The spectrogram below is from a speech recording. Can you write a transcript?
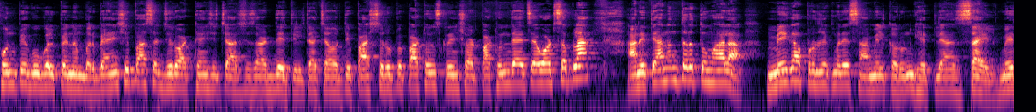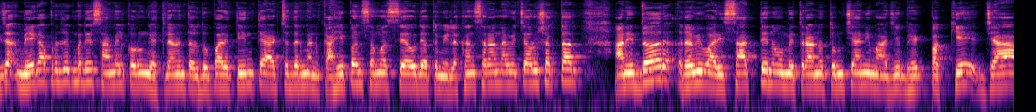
फोनपे गुगल पे नंबर ब्याऐंशी पासष्ट झिरो अठ्ठ्याऐंशी चारशे साठ देतील. त्याच्यावरती पाचशे रुपये पाठवून स्क्रीनशॉट पाठवून द्यायचं आहे व्हॉट्सअपला आणि त्यानंतर तुम्हाला मेगा प्रोजेक्टमध्ये सामील करून घेतल्या जाईल. मेजा मेगा प्रोजेक्टमध्ये सामील करून घेतल्यानंतर दुपारी तीन ते आठच्या दरम्यान काही पण समस्या उद्या तुम्ही लखन सरांना विचारू शकतात आणि दर रविवारी सात ते नऊ मित्रांनो तुमची आणि माझी भेट पक्की ज्या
